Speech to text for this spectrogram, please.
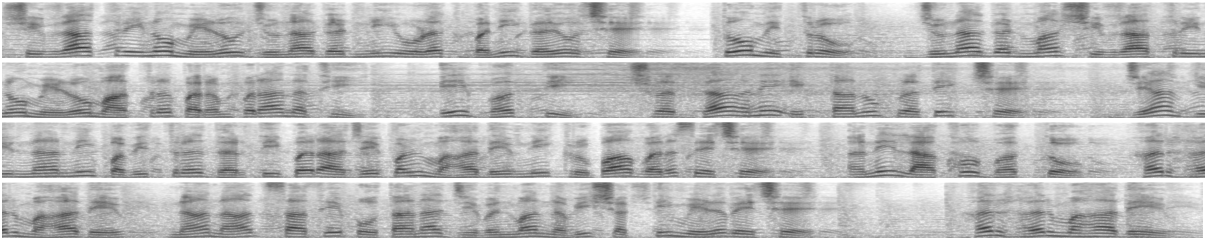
શિવરાત્રિનો મેળો જૂનાગઢની ઓળખ બની ગયો છે. તો મિત્રો, જૂનાગઢમાં શિવરાત્રિનો મેળો માત્ર પરંપરા નથી એ ભક્તિ, શ્રદ્ધા અને એકતાનું પ્રતીક છે. જ્યાં ગિરનારની પવિત્ર ધરતી પર આજે પણ મહાદેવની કૃપા વરસે છે અને લાખો ભક્તો હર હર મહાદેવ ના નાદ સાથે પોતાના જીવનમાં નવી શક્તિ મેળવે છે. હર હર મહાદેવ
